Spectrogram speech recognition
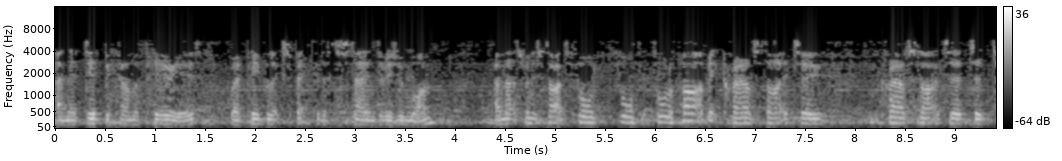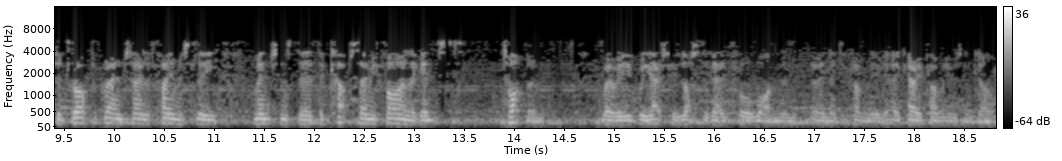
And there did become a period where people expected us to stay in Division One, and that's when it started to fall, fall, fall apart a bit. Crowds started to the crowd started to, to, to drop. Graham Taylor famously mentions the, the cup semi-final against Tottenham, where we, we actually lost the game 4 1 and, and Eddie Plumley, uh, Gary Plumley was in goal.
